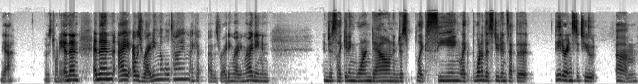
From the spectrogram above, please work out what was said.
Yeah. I was 20. And then and then I I was writing the whole time. I kept I was writing, writing, writing and and just like getting worn down and just like seeing like one of the students at the theater institute um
